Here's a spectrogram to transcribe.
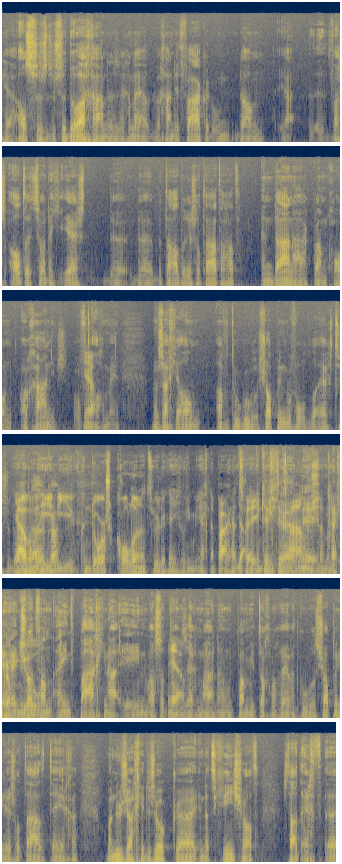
ja, als ze, ze doorgaan en zeggen, nou ja, we gaan dit vaker doen, dan ja, het was altijd zo dat je eerst de, de betaalde resultaten had. En daarna kwam gewoon organisch over Ja. het algemeen. Dan zag je al af en toe Google Shopping bijvoorbeeld wel ergens tussendoor Ja, omdat die, duiken. die, je kunt doorscrollen natuurlijk. Hè. Je hoeft niet meer echt naar pagina 2 en dan 3 kreeg te je, gaan. nee, dus dan krijg je je een soort van eindpagina 1 was het dan, Ja. zeg maar. Dan kwam je toch nog weer wat Google Shopping resultaten tegen. Maar nu zag je dus ook eh, in dat screenshot, staat echt eh,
